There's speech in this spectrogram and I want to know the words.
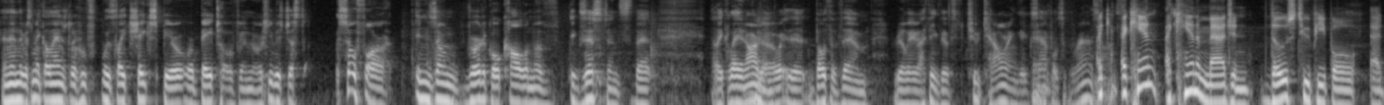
and then there was Michelangelo who f- was like Shakespeare or Beethoven, or he was just so far in his own vertical column of existence that, like Leonardo, uh, both of them really, I think, they're two towering examples of the Renaissance. I, c- I can't I can't imagine those two people at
